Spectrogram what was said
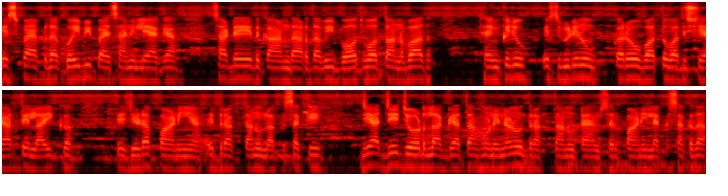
ਇਸ ਪਾਈਪ ਦਾ ਕੋਈ ਵੀ ਪੈਸਾ ਨਹੀਂ ਲਿਆ ਗਿਆ। ਸਾਡੇ ਦੁਕਾਨਦਾਰ ਦਾ ਵੀ ਬਹੁਤ ਬਹੁਤ ਧੰਨਵਾਦ। ਥੈਂਕ ਯੂ। ਇਸ ਵੀਡੀਓ ਨੂੰ ਕਰੋ ਵੱਧ ਤੋਂ ਵੱਧ ਸ਼ੇਅਰ ਤੇ ਲਾਈਕ ਤੇ ਜਿਹੜਾ ਪਾਣੀ ਆ, ਇਹ ਦਰਖਤਾਂ ਨੂੰ ਲੱਗ ਸਕੇ। ਜੇ ਅੱਜ ਇਹ ਜੋੜ ਲੱਗ ਗਿਆ ਤਾਂ ਹੁਣ ਇਹਨਾਂ ਨੂੰ ਦਰਖਤਾਂ ਨੂੰ ਟਾਈਮ ਸਿਰ ਪਾਣੀ ਲੱਗ ਸਕਦਾ।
